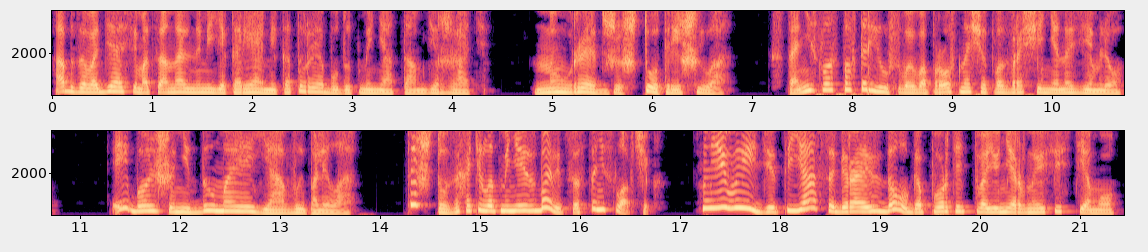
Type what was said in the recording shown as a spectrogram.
обзаводясь эмоциональными якорями, которые будут меня там держать. «Ну, Реджи, что ты решила?» Станислав повторил свой вопрос насчет возвращения на Землю. И больше не думая, я выпалила. «Ты что, захотел от меня избавиться, Станиславчик?» «Не выйдет, я собираюсь долго портить твою нервную систему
